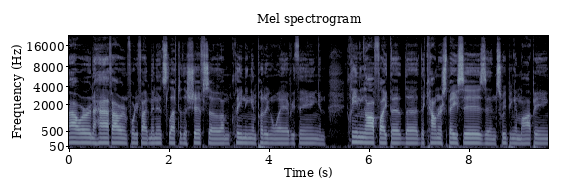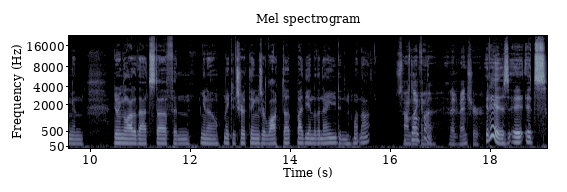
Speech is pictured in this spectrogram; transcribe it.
hour and a half, hour and 45 minutes left of the shift. So I'm cleaning and putting away everything and cleaning off like the, the, the counter spaces and sweeping and mopping and doing a lot of that stuff and, you know, making sure things are locked up by the end of the night and whatnot. Sounds like an, fun. an adventure. It is. It, it's.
